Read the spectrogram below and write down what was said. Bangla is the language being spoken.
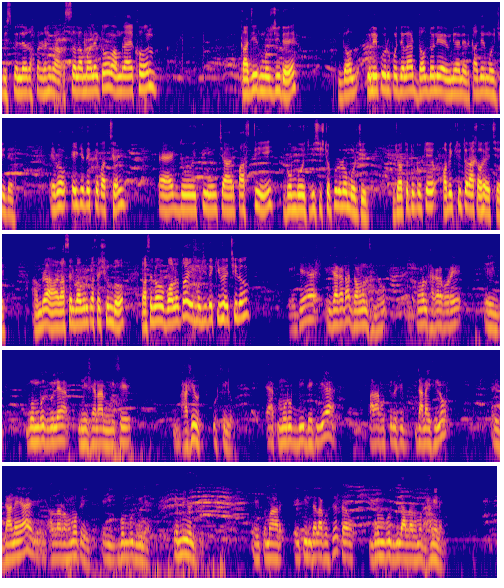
বিসমিল্লা রহমান রহিম। আসসালামু আলাইকুম। আমরা এখন কাজীর মসজিদে দল উলিপুর উপজেলার দলদলিয়া ইউনিয়নের কাজীর মসজিদে। এবং এই যে দেখতে পাচ্ছেন, এক, দুই, তিন, চার, পাঁচটি গম্বুজ বিশিষ্ট পুরনো মসজিদ, যতটুকুকে অবিকৃত রাখা হয়েছে। আমরা রাসেল বাবুর কাছে শুনব। রাসেল বাবু, বলো তো, এই মসজিদে কি হয়েছিল? এই যে এই জায়গাটা জঙ্গল ছিল। জঙ্গল থাকার পরে এই গম্বুজগুলা নিশানা নিচে ভাসি উঠ উঠছিল। এক মুরব্বী দেখিয়া পাড়া প্রতিবেশী জানাইছিল, এই জানাইয়া এই আল্লাহর রহমতে এই গম্বুজগুলা এমনি হয়েছে এই তোমার এই তিনতলা করছে তাও গম্বুজগুলো আল্লাহর রহমত ভাঙে নাই।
